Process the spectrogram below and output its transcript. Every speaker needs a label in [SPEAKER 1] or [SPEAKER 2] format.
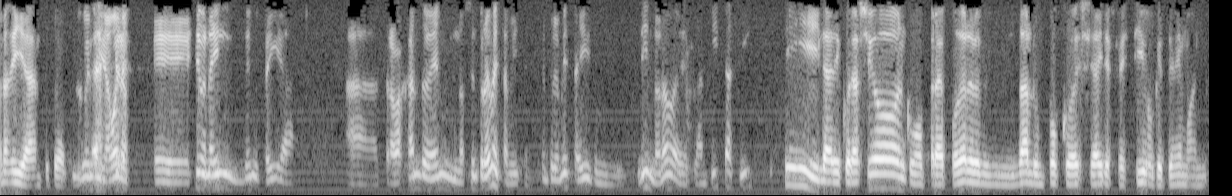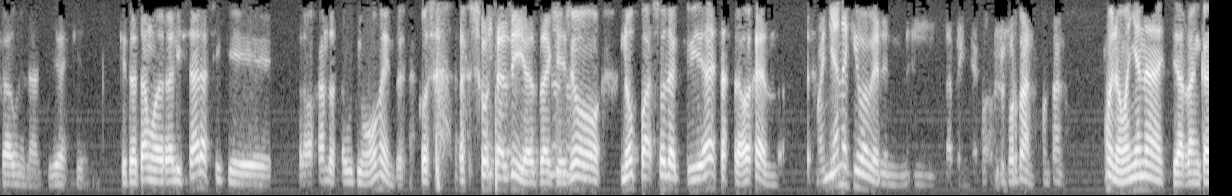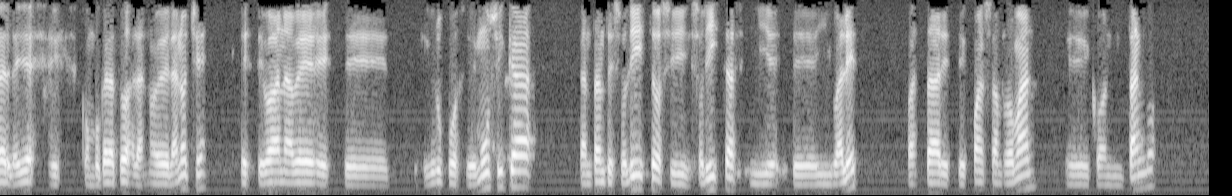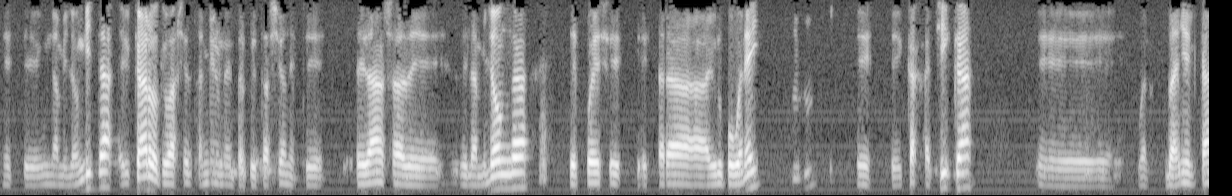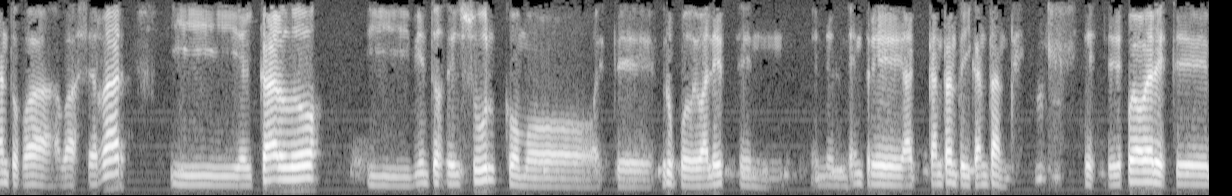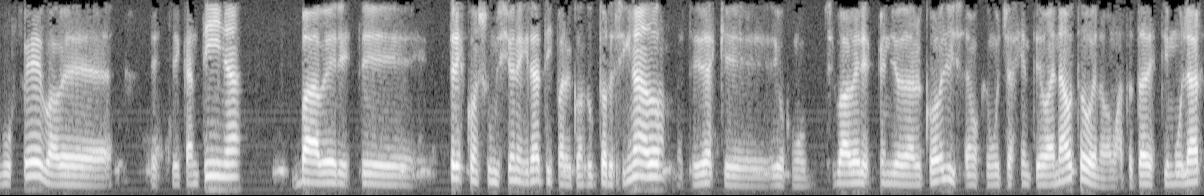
[SPEAKER 1] buenos días ante todo.
[SPEAKER 2] Buen día, bueno, eh, Esteban, ahí venimos ahí a, a, trabajando en los centros de mesa, me dicen. Centro de mesa ahí lindo, ¿no? De plantitas, sí.
[SPEAKER 1] Sí, la decoración, como para poder darle un poco ese aire festivo que tenemos en cada una de las actividades que, que tratamos de realizar, así que trabajando hasta último momento, estas cosas son así, hasta que no, no pasó la actividad, estás trabajando.
[SPEAKER 2] ¿Mañana qué va a haber en, la peña? Reportanos, contanos.
[SPEAKER 1] Bueno, mañana este, arranca, la idea es, convocar a todas a las nueve de la noche. Este, van a haber este, grupos de música, cantantes solistas y solistas y, este, y ballet. Va a estar este, Juan San Román eh, con tango, este, una milonguita, el cardo que va a ser también una interpretación este, de danza de, de la milonga. Después este, estará el grupo Bueney, este, Caja Chica, eh, bueno, Daniel Cantos va, va a cerrar y el Cardo y Vientos del Sur como este grupo de ballet en, el, entre cantante y cantante. Este, después va a haber este buffet, va a haber este cantina, va a haber este tres consumiciones gratis para el conductor designado. Esta idea es que, digo, como si va a haber expendio de alcohol y sabemos que mucha gente va en auto, bueno, vamos a tratar de estimular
